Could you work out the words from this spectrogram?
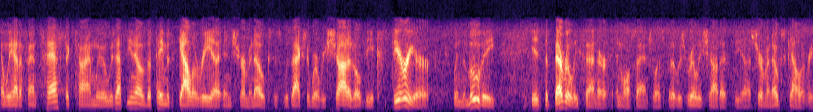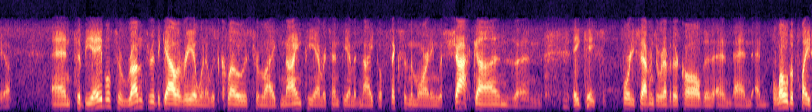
and we had a fantastic time. We was at you know the famous Galleria in Sherman Oaks. This was actually where we shot it. Oh, the exterior in the movie is the Beverly Center in Los Angeles, but it was really shot at the uh, Sherman Oaks Galleria. And to be able to run through the Galleria when it was closed from like 9 p.m. or 10 p.m. at night till 6 in the morning with shotguns and AK-47s or whatever they're called, and and and, and blow the place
